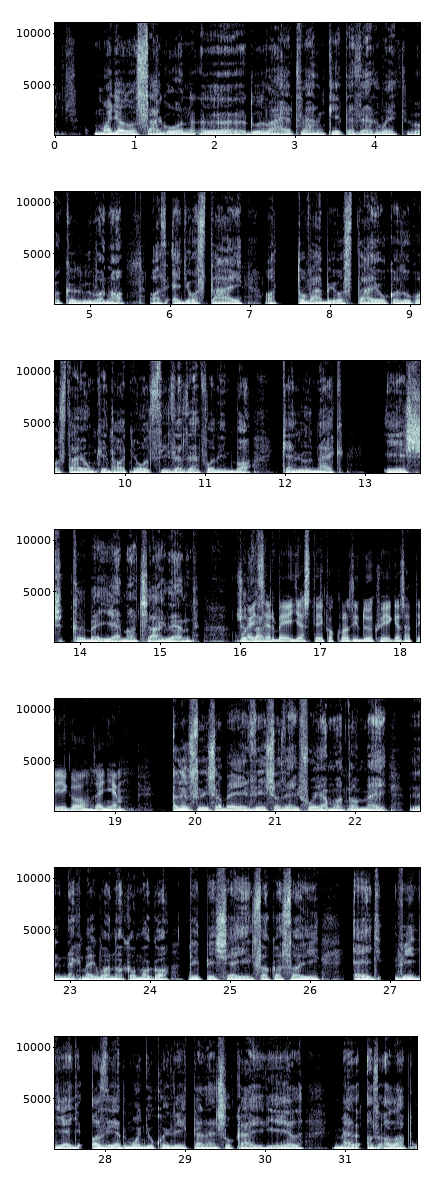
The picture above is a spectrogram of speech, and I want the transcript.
Magyarországon ö, durván 72 ezer vagy körül van a, az egy osztály, a további osztályok azok osztályonként 6-8-10 ezer forintba kerülnek, és kb. ilyen nagyságrend. És ha egyszer beegyezték, akkor az idők végezetéig az enyém? Először is a bejegyzés az egy folyamat, amelynek megvannak a maga lépései, szakaszai. Egy védjegy azért mondjuk, hogy végtelen sokáig él, mert az alap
